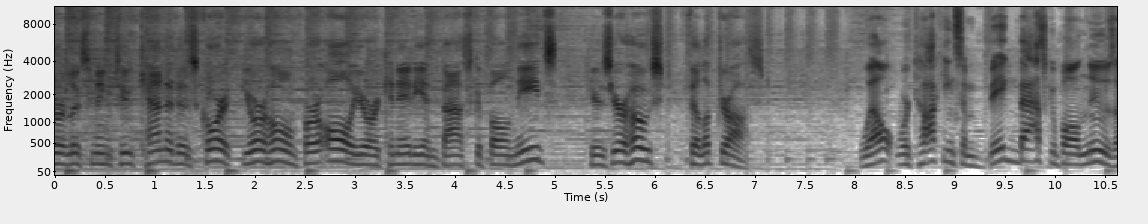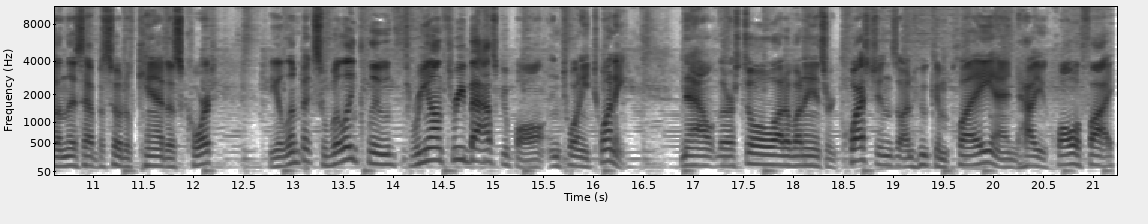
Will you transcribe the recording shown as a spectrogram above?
You're listening to Canada's Court, your home for all your Canadian basketball needs. Here's your host, Philip Drost. Well, we're talking some big basketball news on this episode of Canada's Court. The Olympics will include three on three basketball in 2020. Now, there are still a lot of unanswered questions on who can play and how you qualify,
